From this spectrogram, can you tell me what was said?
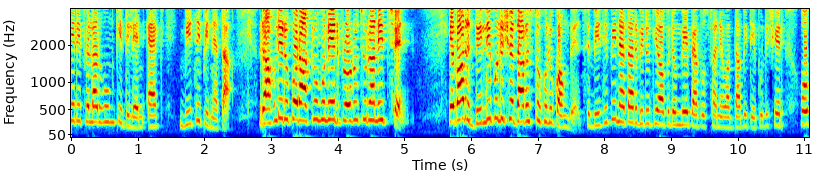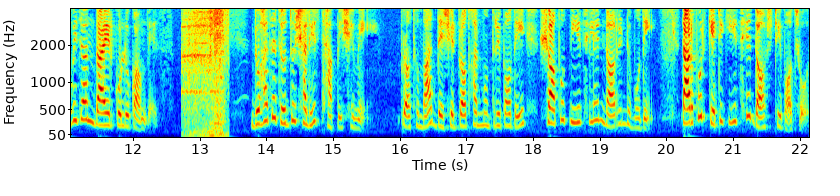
মেরে ফেলার হুমকি দিলেন এক বিজেপি নেতা। রাহুলের উপর আক্রমণের প্ররোচনা নিচ্ছেন এবার দিল্লি পুলিশের দ্বারস্থ হল কংগ্রেস। বিজেপি নেতার বিরুদ্ধে অবিলম্বে ব্যবস্থা নেওয়ার দাবিতে পুলিশের অভিযান দায়ের করল কংগ্রেস। দুহাজার চোদ্দ সালের ছাব্বিশে মে, প্রথমবার দেশের প্রধানমন্ত্রী পদে শপথ নিয়েছিলেন নরেন্দ্র মোদী। তারপর কেটে গিয়েছে দশটি বছর।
